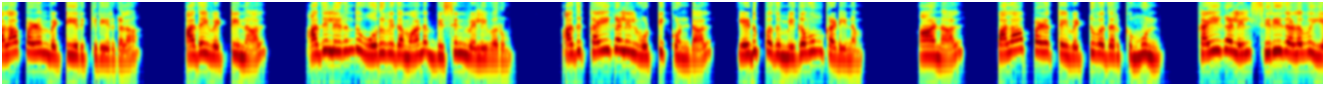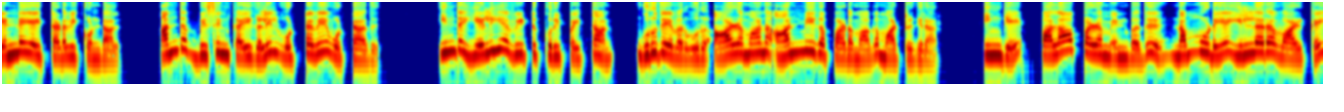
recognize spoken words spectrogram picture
பலாப்பழம் வெட்டியிருக்கிறீர்களா? அதை வெட்டினால் அதிலிருந்து ஒருவிதமான பிசின் வெளிவரும். அது கைகளில் ஒட்டிக்கொண்டால் எடுப்பது மிகவும் கடினம். ஆனால் பலாப்பழத்தை வெட்டுவதற்கு முன் கைகளில் சிறிதளவு எண்ணெயைத் தடவிக்கொண்டால் அந்த பிசின் கைகளில் ஒட்டவே ஒட்டாது. இந்த எளிய வீட்டுக் குறிப்பைத்தான் குருதேவர் ஒரு ஆழமான ஆன்மீக பாடமாக மாற்றுகிறார். இங்கே பலாப்பழம் என்பது நம்முடைய இல்லற வாழ்க்கை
